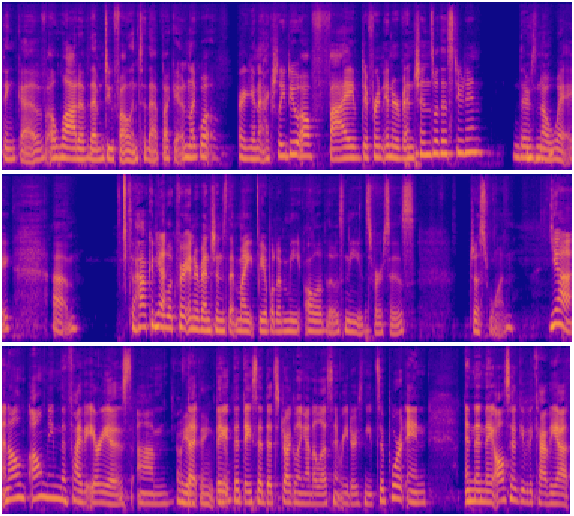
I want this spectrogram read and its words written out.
think of, a lot of them do fall into that bucket. And like, well, are you going to actually do all five different interventions with a student? There's no way. Um, so how can Yeah. you look for interventions that might be able to meet all of those needs versus just one? Yeah, and I'll I'll name the five areas um, Oh, yeah, that they you. that they said that struggling adolescent readers need support in, and then they also give the caveat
